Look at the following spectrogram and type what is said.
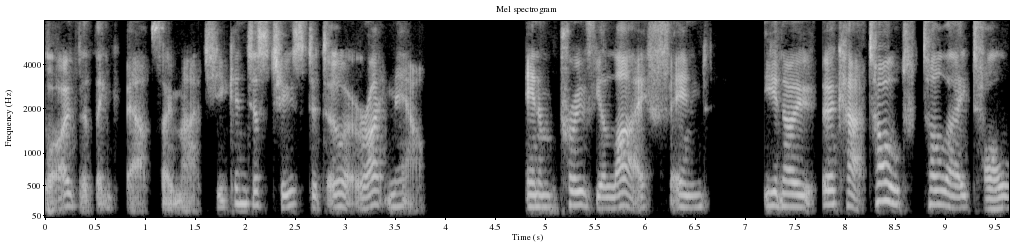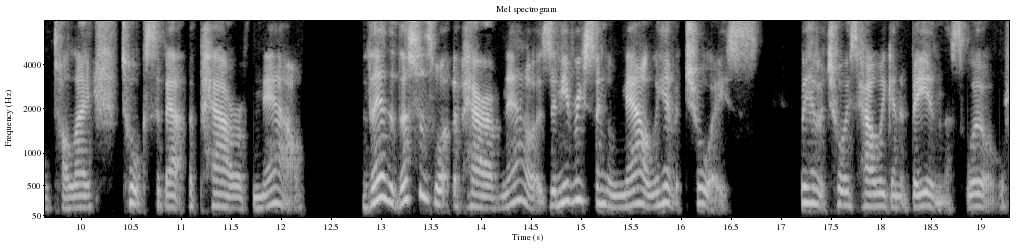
or overthink about so much. You can just choose to do it right now and improve your life. And, you know, Eckhart told Tolle, told Tolle talks about the power of now. This is what the power of now is. In every single now, we have a choice. We have a choice how we're going to be in this world.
